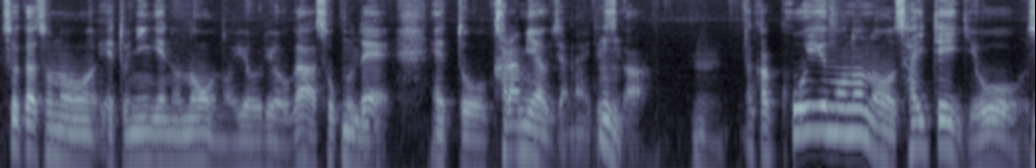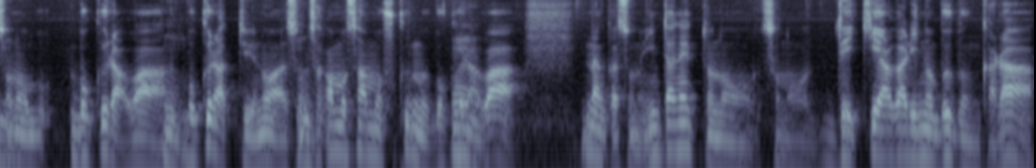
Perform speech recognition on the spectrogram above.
それからその、えっと、人間の脳の容量がそこで、えっと、絡み合うじゃないですか。うん、なんかこういうものの最定義をその僕らは、僕らっていうのはその坂本さんも含む僕らは、なんかそのインターネットのその出来上がりの部分から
